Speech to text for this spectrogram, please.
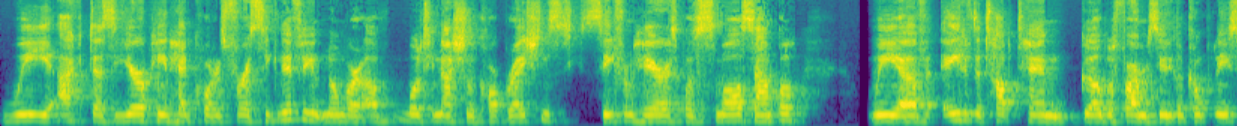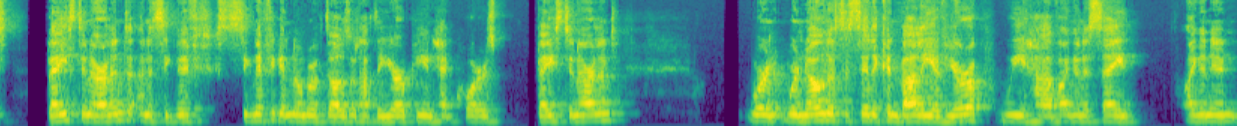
we act as the European headquarters for a significant number of multinational corporations. See from here, I suppose, a small sample we have eight of the top 10 global pharmaceutical companies based in Ireland, and a significant, number of those would have the European headquarters based in Ireland. We're, we're known as the Silicon Valley of Europe. We have, I'm going to say, I'm going to,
